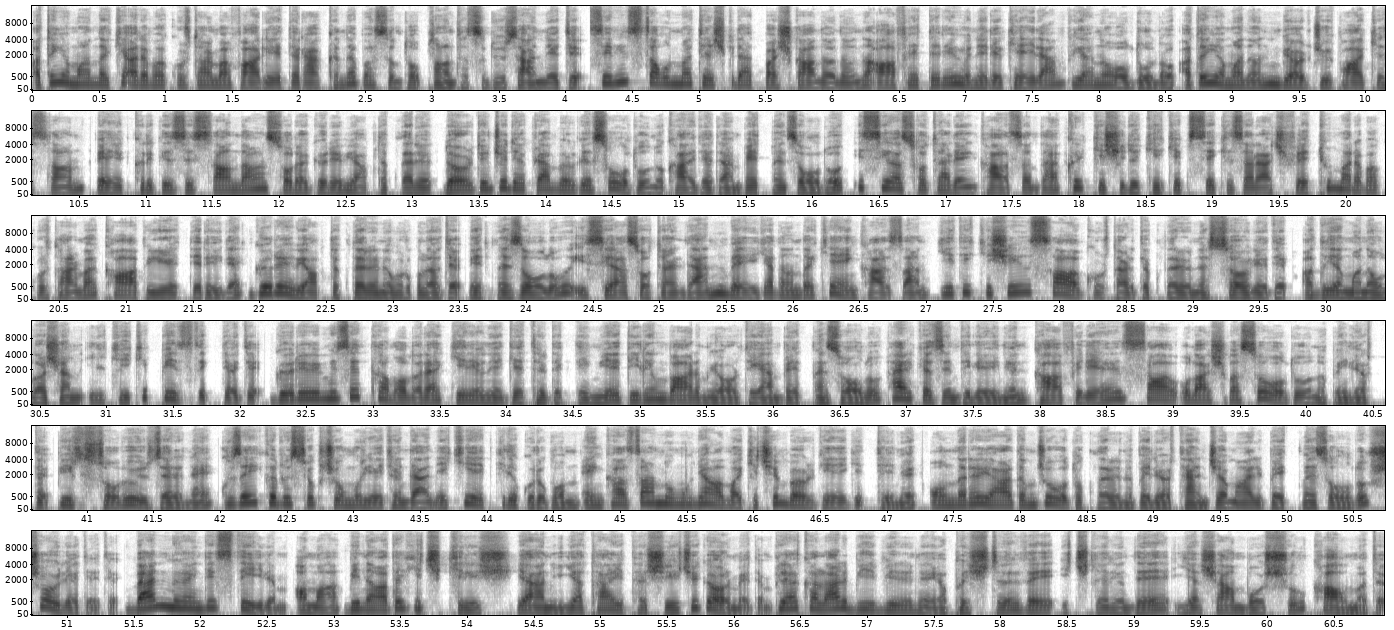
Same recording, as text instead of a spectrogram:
Adıyaman'daki arama kurtarma faaliyetleri hakkında basın toplantısı düzenledi. Sivil Savunma Teşkilat Başkanlığı'nın afetlere yönelik eylem planı olduğunu, Adıyaman'ın Gölcük, Pakistan ve Kırgızistan'dan sonra görev yaptıkları 4. deprem bölgesi olduğunu kaydeden Betmezoğlu, İSİAS Otel enkazında 40 kişilik ekip 8 araç ve tüm araba kurtarma kabiliyetleriyle görev yaptıklarını vurguladı. Betmezoğlu, İSİAS Otel'den ve yanındaki enkazdan 7 kişiyi sağ kurtardıklarını söyledi. Adıyaman'a ulaşan ilk ekip bizdik dedi. Görevimizi tam olarak yerine getirdik demeye dilim varmıyor diyen Betmezoğlu, herkesin dileğinin kafileye sağ ulaşması olduğunu belirtti. Bir soru üzerine Kuzey Kıbrıs Türk Cumhuriyeti'nden iki yetkili grubun enkazdan numune almak için bölgeye gittiğini, onlara yardımcı olduklarını belirten Cemal Betmezoğlu şöyle dedi. Ben mühendis değilim ama binada hiç kiriş yani yatay taşıyıcı görmedim. Plakalar birbirine yapıştı ve içlerinde yaşam boşluğu kalmadı.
